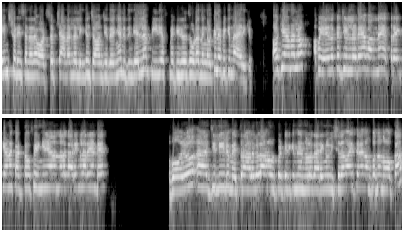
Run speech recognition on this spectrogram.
എയിം സ്റ്റഡി സെന്ററിന്റെ വാട്സ്ആപ്പ് ചാനലിലെ ലിങ്കിൽ ജോയിൻ ചെയ്ത് കഴിഞ്ഞാൽ ഇതിന്റെ എല്ലാം പി ഡി എഫ് മെറ്റീരിയൽസ് കൂടെ നിങ്ങൾക്ക് ലഭിക്കുന്നതായിരിക്കും. ഓക്കെ ആണല്ലോ? അപ്പൊ ഏതൊക്കെ ജില്ലയുടെയാ വന്നേ എത്രയൊക്കെയാണ് കട്ട് ഓഫ് എങ്ങനെയാണെന്നുള്ള കാര്യങ്ങൾ അറിയണ്ടേ? അപ്പൊ ഓരോ ജില്ലയിലും എത്ര ആളുകളാണ് ഉൾപ്പെട്ടിരിക്കുന്നത് എന്നുള്ള കാര്യങ്ങൾ വിശദമായി തന്നെ നമുക്കൊന്ന് നോക്കാം.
